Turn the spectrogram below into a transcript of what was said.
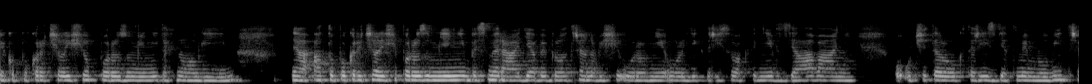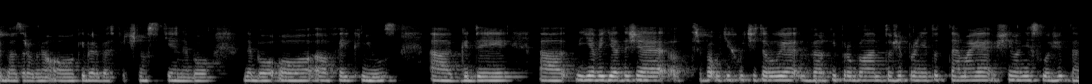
jako pokročilejšího porozumění technologiím. A to pokročilejší porozumění bychom rádi, aby bylo třeba na vyšší úrovni u lidí, kteří jsou aktivně vzdělávání, u učitelů, kteří s dětmi mluví třeba zrovna o kyberbezpečnosti nebo, nebo o fake news, kdy je vidět, že třeba u těch učitelů je velký problém to, že pro ně to téma je šíleně složité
